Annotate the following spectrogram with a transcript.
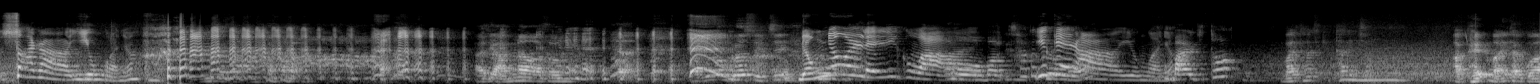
쏴라 이온 거 아니야? 아직 안 나와서. 아, 이거 그럴 수 있지? 명령을 내리고 와. 어막 사극 이거 해라 이런 거 아니야? 말도 터? 말 타, 타겠죠? 아 배를 많이 탈 거야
